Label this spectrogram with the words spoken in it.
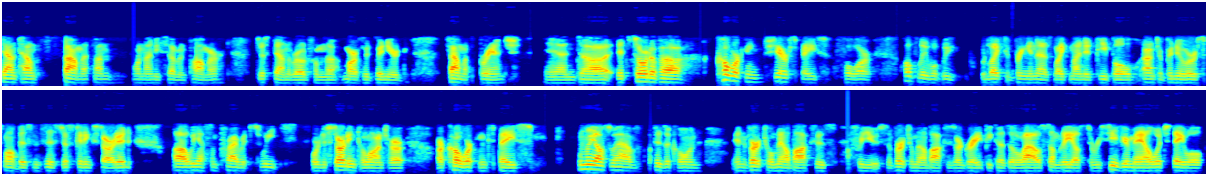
downtown Falmouth on 197 Palmer, just down the road from the Martha's Vineyard Falmouth branch. And uh, it's sort of a co-working share space for hopefully what we would like to bring in as like-minded people, entrepreneurs, small businesses just getting started. Uh, we have some private suites. We're just starting to launch our, our co-working space. And we also have physical and, and virtual mailboxes for use. The virtual mailboxes are great because it allows somebody else to receive your mail, which they will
